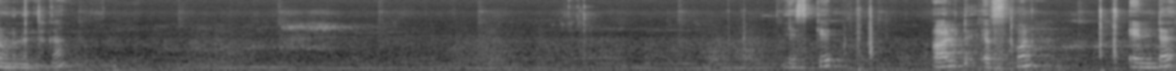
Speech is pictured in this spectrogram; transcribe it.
ನೋಡೋಣ ಅಂತಕ alt f1 ಎಂಟರ್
